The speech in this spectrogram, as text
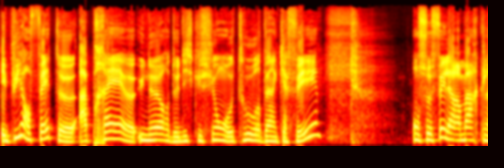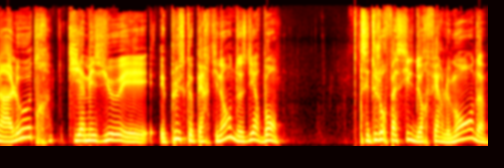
et puis en fait, euh, après une heure de discussion autour d'un café, on se fait la remarque l'un à l'autre, qui à mes yeux est, est plus que pertinente, de se dire, bon, c'est toujours facile de refaire le monde,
